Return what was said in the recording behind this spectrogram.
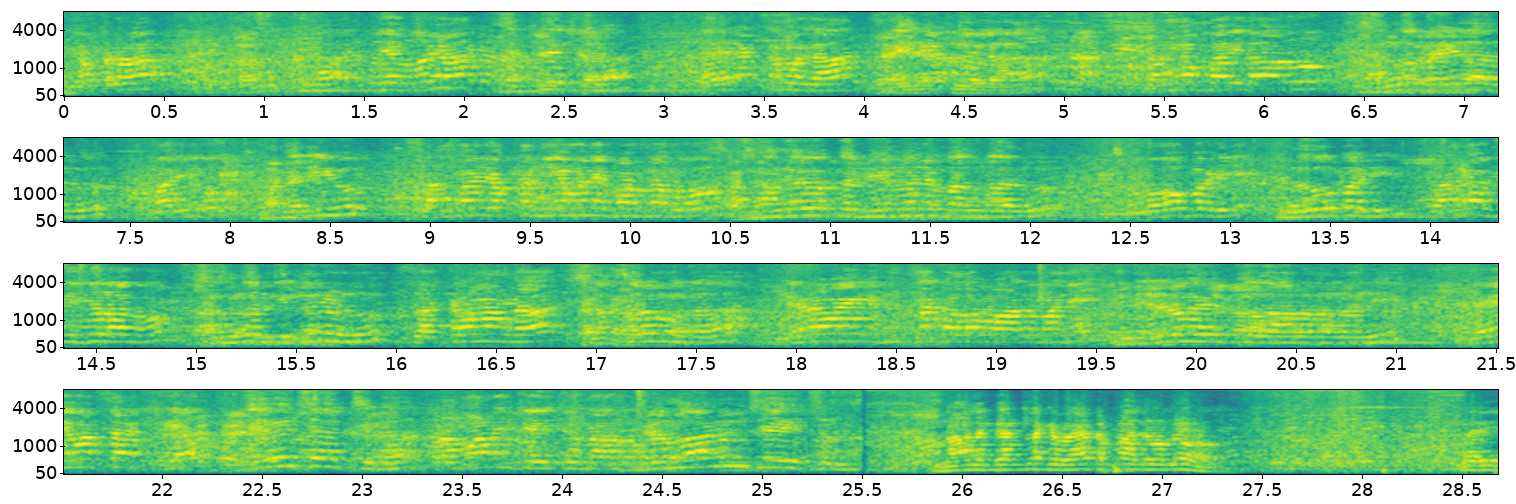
సహకార సంఘం సంఘ మరియు మరియు సంఘం యొక్క నియమ నిబంధనలు సంఘ యొక్క నియమ నిబంధనలు లోబడి లోబడి సంఘ విధులను సంఘ నిధులను సక్రమంగా సక్రమంగా నిర్వహించగలవాలని నిర్వహించాలని దైవసాక్షిగా దైవసాక్షిగా ప్రమాణం ప్రమాణం చేయుచున్నాను. నాలుగు గంటలకు వేటపాలెంలో మరి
